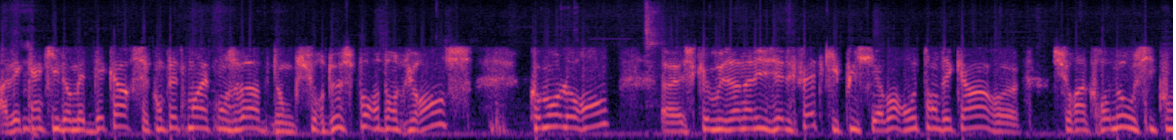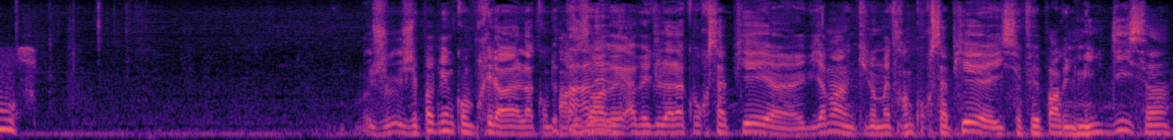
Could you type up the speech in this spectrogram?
avec un kilomètre d'écart, c'est complètement inconcevable. Donc sur deux sports d'endurance, comment Laurent, est-ce que vous analysez le fait qu'il puisse y avoir autant d'écart sur un chrono aussi court? Je n'ai pas bien compris la, la comparaison avec, avec la, la course à pied. Euh, évidemment, un kilomètre en course à pied, il se fait pas une minute 10. Hein.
